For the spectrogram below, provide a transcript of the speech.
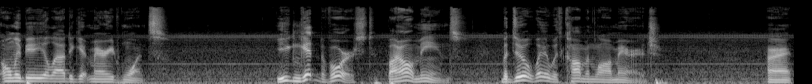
only be allowed to get married once. You can get divorced by all means but do away with common law marriage. All right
